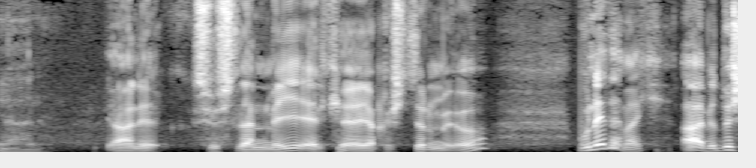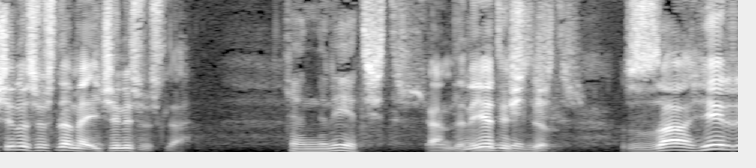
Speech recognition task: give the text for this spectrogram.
Yani. Yani süslenmeyi erkeğe yakıştırmıyor. Bu ne demek? Abi dışını süsleme, içini süsle. Kendini yetiştir. Kendini yetiştir. Zahir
